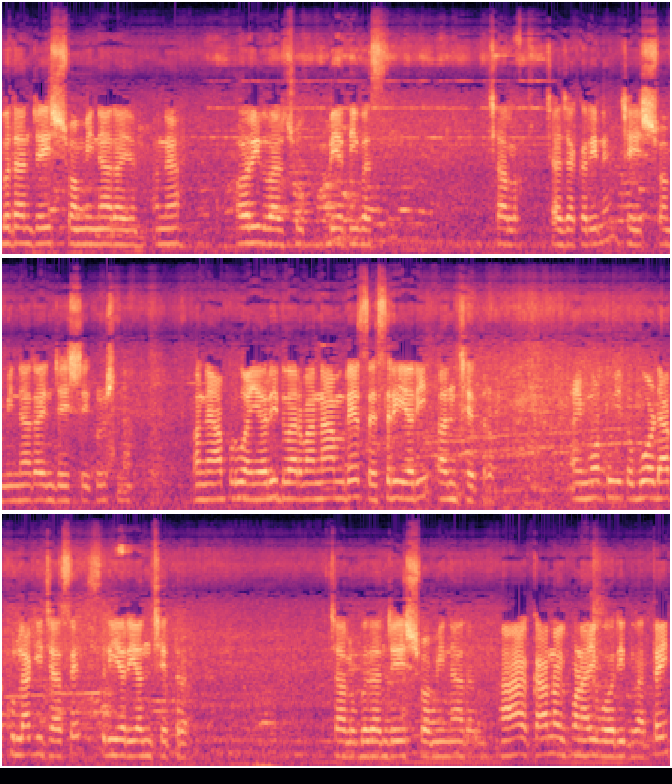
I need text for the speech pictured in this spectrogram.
બધાને જય સ્વામિનારાયણ અને હરિદ્વાર છું, બે દિવસ. ચાલો, જાજા કરીને જય સ્વામિનારાયણ, જય શ્રી કૃષ્ણ. અને આપણું અહીં હરિદ્વારમાં નામ રહેશે શ્રી હરિ અન્નક્ષેત્ર. અહીં મોટું એ તો બોર્ડ આખું લાગી જશે શ્રી હરિ અન્નક્ષેત્ર. ચાલો, બધાને જય સ્વામિનારાયણ. હા, કાનોય પણ આવ્યો હરિદ્વાર તઈ.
